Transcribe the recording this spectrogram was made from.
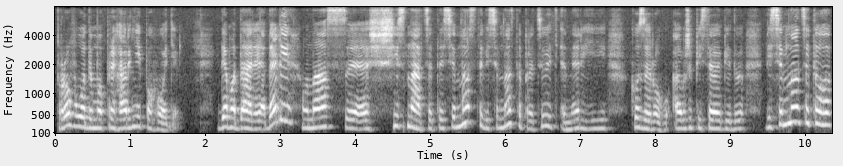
проводимо при гарній погоді. Йдемо далі. А далі у нас е, 16, 17, 18 працюють енергії Козирогу. А вже після обіду 18-го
